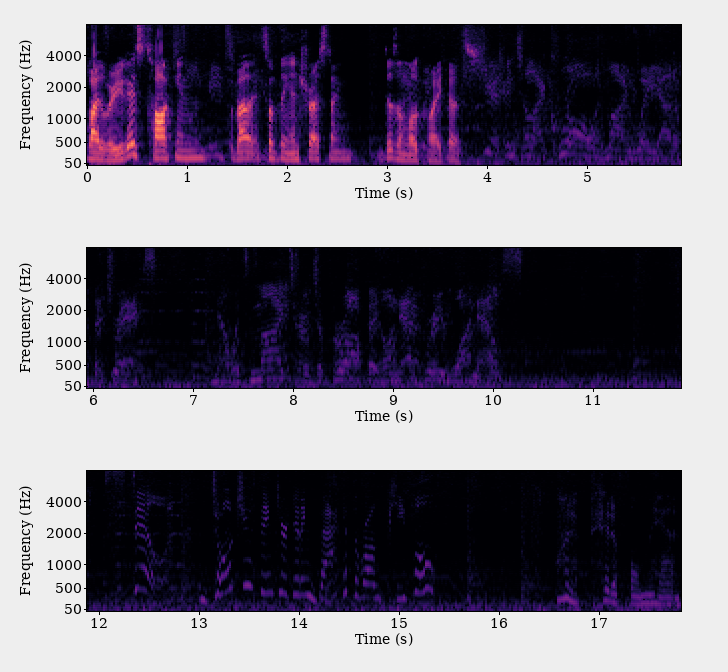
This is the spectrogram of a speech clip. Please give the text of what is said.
by the way, are you guys talking about something interesting? It doesn't look like us. Until I crawled my way out of the dregs. Now it's my turn to profit on everyone else. Still, don't you think you're getting back at the wrong people? What a pitiful man.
